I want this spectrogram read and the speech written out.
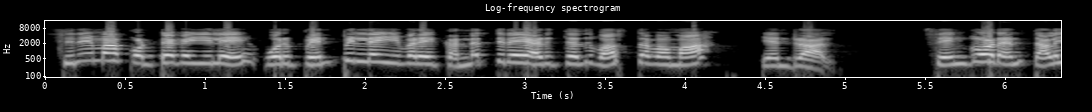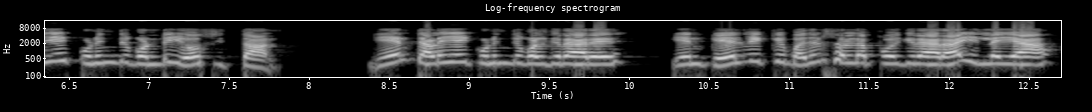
சினிமா கொட்டகையிலே ஒரு பெண் பிள்ளை இவரை கன்னத்திலே அடித்தது வாஸ்தவமா? என்றாள். செங்கோடன் தலையை குனிந்து கொண்டு யோசித்தான். ஏன் தலையை குனிந்து கொள்கிறாரு? என் கேள்விக்கு பதில் சொல்லப் போகிறாரா இல்லையா?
